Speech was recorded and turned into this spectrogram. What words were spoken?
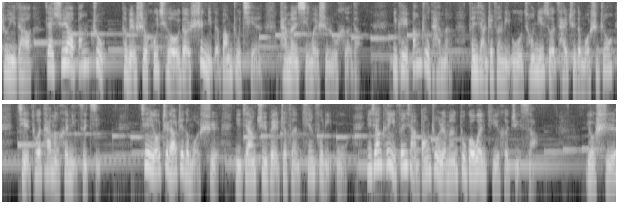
注意到，在需要帮助，特别是呼求的是你的帮助前，他们行为是如何的。你可以帮助他们分享这份礼物，从你所采取的模式中解脱他们和你自己。借由治疗这个模式，你将具备这份天赋礼物，你将可以分享帮助人们度过问题和沮丧。有时，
